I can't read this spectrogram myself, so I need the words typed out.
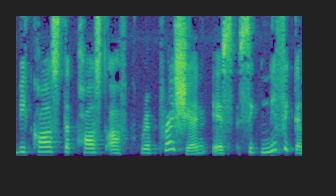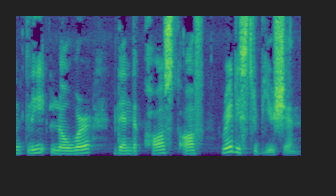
because the cost of repression is significantly lower than the cost of redistribution.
